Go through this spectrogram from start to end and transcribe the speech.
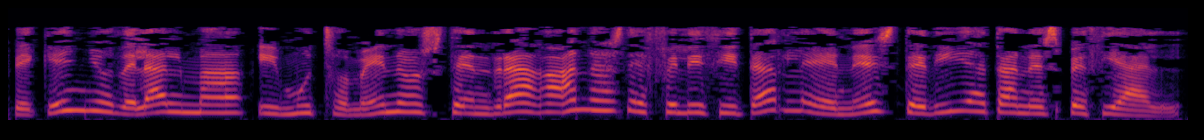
pequeño del alma, y mucho menos tendrá ganas de felicitarle en este día tan especial.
